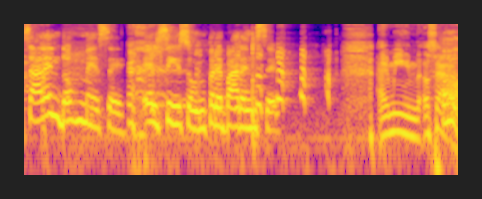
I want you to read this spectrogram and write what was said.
sale en dos meses el season, prepárense. I mean, o sea,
